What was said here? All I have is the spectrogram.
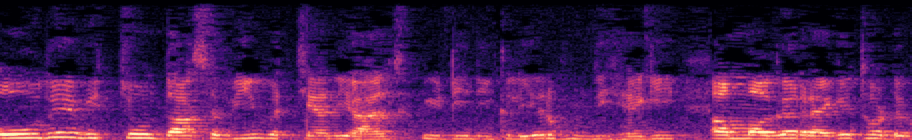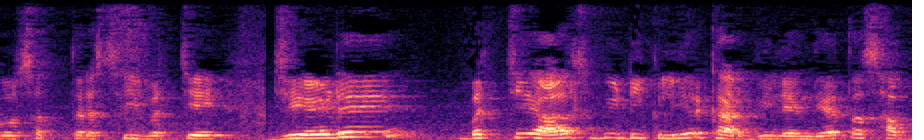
ਉਹਦੇ ਵਿੱਚੋਂ 10 20 ਬੱਚਿਆਂ ਦੀ ਆਇਲਸ ਪੀਟੀ ਨਹੀਂ ਕਲੀਅਰ ਹੁੰਦੀ ਹੈਗੀ। ਆ ਮਗਰ ਰਹਿ ਗਏ ਤੁਹਾਡੇ ਕੋਲ 70 80 ਬੱਚੇ। ਜਿਹੜੇ ਬੱਚੇ ਆਇਲਸ ਪੀਟੀ ਕਲੀਅਰ ਕਰ ਵੀ ਲੈਂਦੇ ਆ ਤਾਂ ਸਭ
